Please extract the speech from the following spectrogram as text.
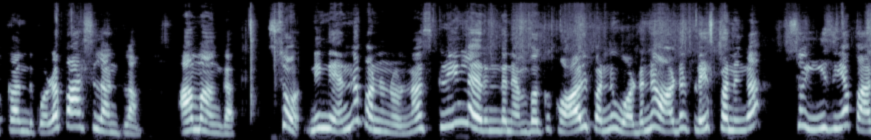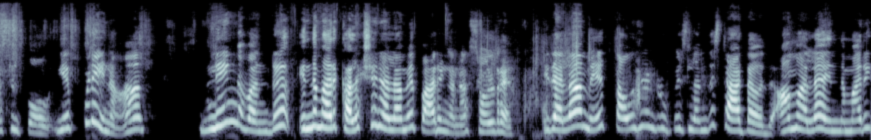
உட்காந்து கூட பார்சல் அனுப்பலாம். ஆமாங்க. ஸோ நீங்க என்ன பண்ணணும்னா ஸ்க்ரீன்ல இருந்த நம்பருக்கு கால் பண்ணி உடனே ஆர்டர் பிளேஸ் பண்ணுங்க. ஸோ ஈஸியா பார்சல் போகும். எப்படின்னா நீங்க வந்து இந்த மாதிரி கலெக்ஷன் எல்லாமே பாருங்க நான் சொல்றேன். இது எல்லாமே தௌசண்ட் ருபீஸ்ல இருந்து ஸ்டார்ட் ஆகுது. ஆமால இந்த மாதிரி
